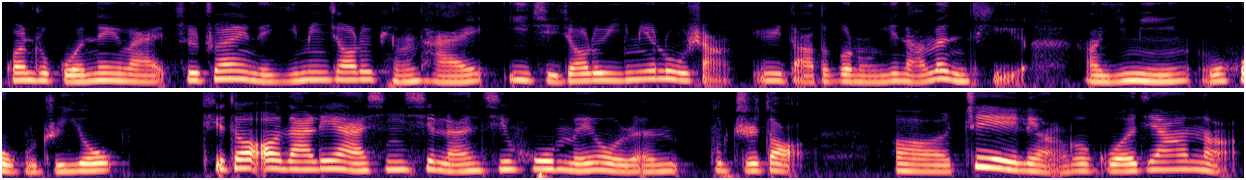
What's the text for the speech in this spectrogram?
关注国内外最专业的移民交流平台，一起交流移民路上遇到的各种疑难问题，让移民无后顾之忧。提到澳大利亚、新西兰，几乎没有人不知道。呃，这两个国家呢？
